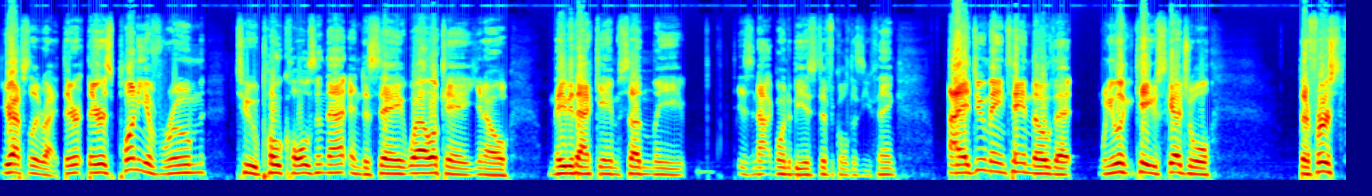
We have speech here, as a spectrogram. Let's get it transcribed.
you're absolutely right. There there is plenty of room to poke holes in that and to say, well, okay, you know, maybe that game suddenly is not going to be as difficult as you think. I do maintain though that when you look at KU's schedule, their first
